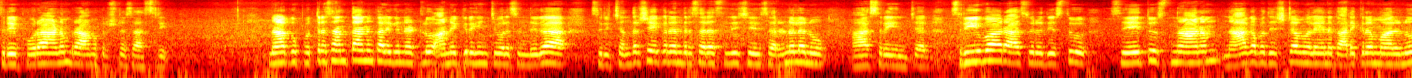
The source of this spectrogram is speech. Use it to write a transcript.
శ్రీ పురాణం రామకృష్ణ శాస్త్రి. నాకు పుత్ర సంతానం కలిగినట్లు అనుగ్రహించవలసిందిగా శ్రీ చంద్రశేఖరేంద్ర సరస్వతి శ్రీ శరణులను ఆశ్రయించారు. శ్రీవారు ఆశీర్వదిస్తూ సేతు స్నానం నాగప్రతిష్ఠ మొదలైన కార్యక్రమాలను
